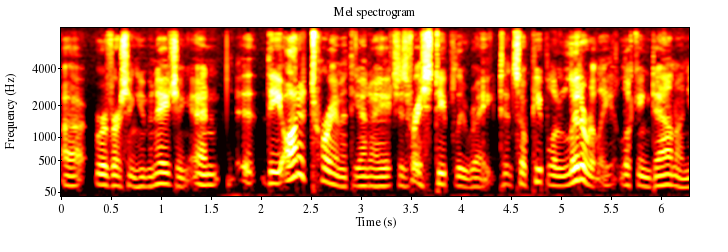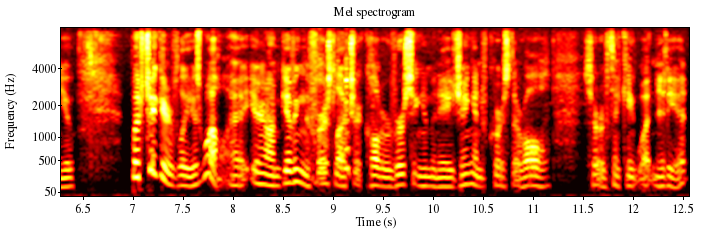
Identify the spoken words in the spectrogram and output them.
uh, reversing human aging. And the auditorium at the NIH is very steeply raked, and so people are literally looking down on you, but figuratively as well. Uh, you know, I'm giving the first lecture called Reversing Human Aging, and of course they're all sort of thinking, "What an idiot!"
